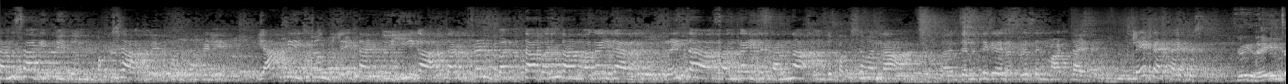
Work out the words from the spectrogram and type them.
ಕನಸಾಗಿತ್ತು ಇದೊಂದು ಪಕ್ಷ ಆಗಬೇಕು ಅಂತ ಹೇಳಿ ಯಾಕೆ ಇಷ್ಟೊಂದು ಲೇಟ್ ಆಯಿತು ಈಗ ಥರ್ಡ್ ಫ್ರಂಟ್ ಬರ್ತಾ ಬರ್ತಾ ಅನ್ನುವಾಗ ಈಗ ರೈತ ಸಂಘ ಈಗ ತನ್ನ ಒಂದು ಪಕ್ಷವನ್ನು ಜನತೆಗೆ ಮಾಡ್ತಾ ಇದೆ. ಲೇಟ್ ರೈತ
